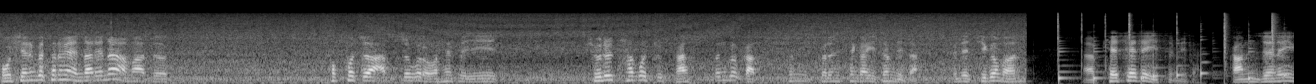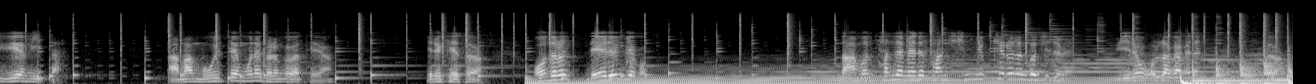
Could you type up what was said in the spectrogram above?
보시는 것처럼 옛날에는 아마 저 폭포 저 앞쪽으로 해서 이 줄을 타고 쭉 갔던 것 같은 그런 생각이 듭니다. 근데 지금은 아, 폐쇄되어 있습니다. 감전의 위험이 있다. 아마 물 때문에 그런 것 같아요. 이렇게 해서 오늘은 내령계곡 남은 산내면에서 한 16km 정도 지점에 위로 올라가면 은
